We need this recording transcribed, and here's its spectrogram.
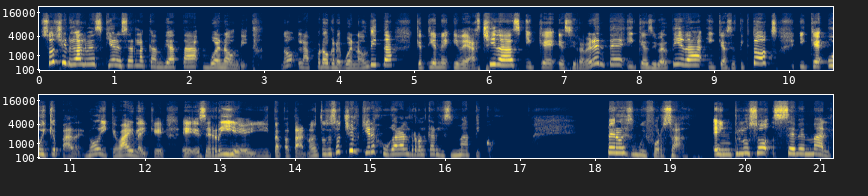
Xochitl Galvez quiere ser la candidata buena ondita. ¿No? La progre buena ondita, que tiene ideas chidas y que es irreverente y que es divertida y que hace TikToks y que, uy, qué padre, ¿no? Y que baila y que eh, se ríe y ta, ta, ta, ¿no? Entonces, Ochil quiere jugar al rol carismático, pero es muy forzado e incluso se ve mal,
